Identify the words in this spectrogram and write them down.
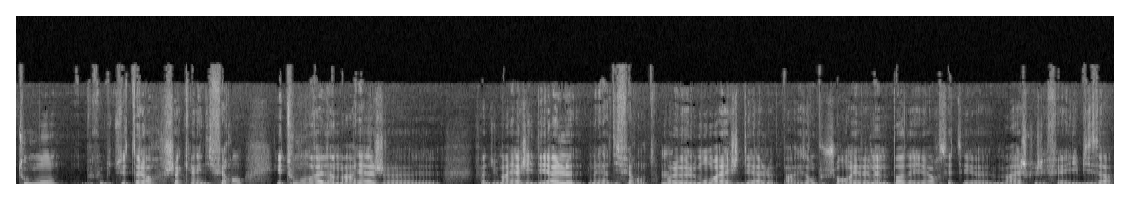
tout le monde, comme tu disais tout à l'heure, chacun est différent. Et tout le monde rêve d'un mariage, euh, enfin, du mariage idéal de manière différente. Moi, mm. mon mariage idéal, par exemple, je n'en rêvais même pas d'ailleurs. C'était le mariage que j'ai fait à Ibiza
